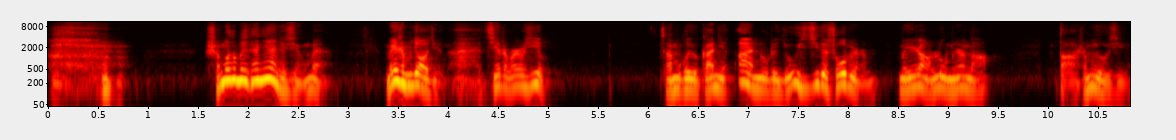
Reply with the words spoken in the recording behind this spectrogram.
啊，什么都没看见就行呗，没什么要紧的。哎，接着玩游戏吧。咱们鬼友赶紧按住这游戏机的手柄，没让陆明拿。打什么游戏？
